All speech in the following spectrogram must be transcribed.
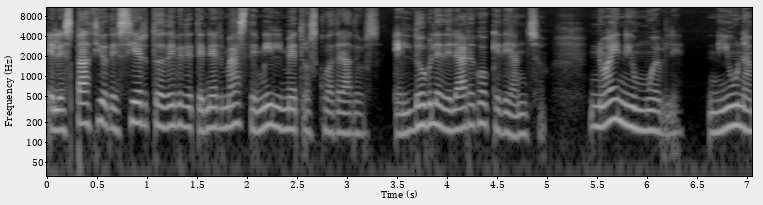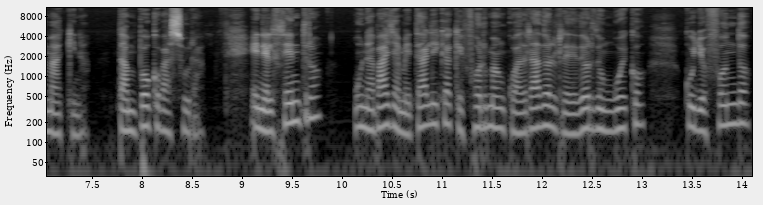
El espacio desierto debe de tener más de mil metros cuadrados, el doble de largo que de ancho. No hay ni un mueble, ni una máquina, tampoco basura. En el centro, una valla metálica que forma un cuadrado alrededor de un hueco cuyo fondo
